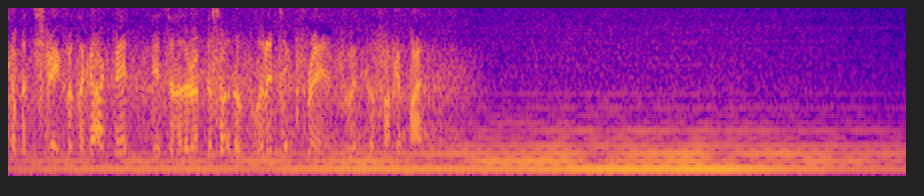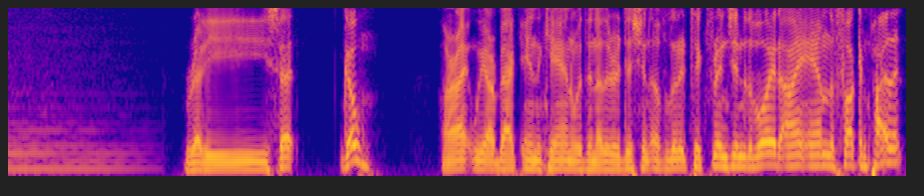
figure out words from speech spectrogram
Coming straight from the cockpit, it's another episode of Lunatic Fringe with the fucking pilot. Ready, set, go. All right, we are back in the can with another edition of Lunatic Fringe Into the Void. I am the fucking pilot,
